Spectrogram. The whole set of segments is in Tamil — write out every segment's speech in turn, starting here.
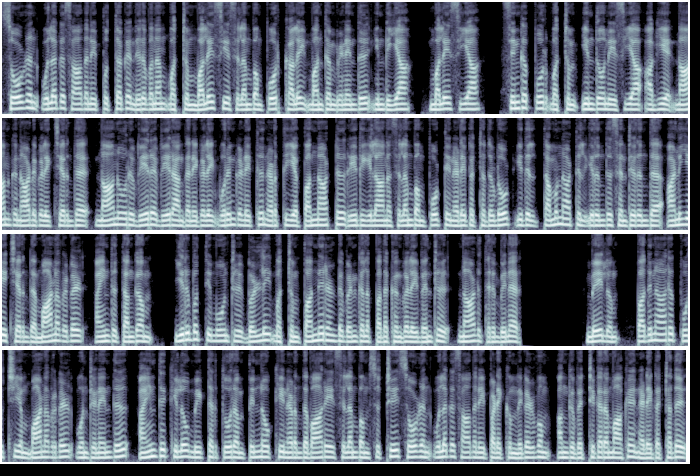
சோழன் உலக சாதனை புத்தக நிறுவனம் மற்றும் மலேசிய சிலம்பம் போர்க்கலை மன்றம் இணைந்து இந்தியா மலேசியா சிங்கப்பூர் மற்றும் இந்தோனேசியா ஆகிய நான்கு நாடுகளைச் சேர்ந்த நானூறு வீர வீராங்கனைகளை ஒருங்கிணைத்து நடத்திய பன்னாட்டு ரீதியிலான சிலம்பம் போட்டி நடைபெற்றதோடு இதில் தமிழ்நாட்டில் இருந்து சென்றிருந்த அணியைச் சேர்ந்த மாணவர்கள் ஐந்து தங்கம் இருபத்தி மூன்று வெள்ளி மற்றும் பன்னிரண்டு வெண்கலப் பதக்கங்களை வென்று நாடு திரும்பினர். மேலும் பதினாறு பூஜ்ஜியம் மாணவர்கள் ஒன்றிணைந்து ஐந்து கிலோமீட்டர் தூரம் பின்னோக்கி நடந்தவாறே சிலம்பம் சுற்றி சோழன் உலக சாதனை படைக்கும் நிகழ்வும் அங்கு வெற்றிகரமாக நடைபெற்றது.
